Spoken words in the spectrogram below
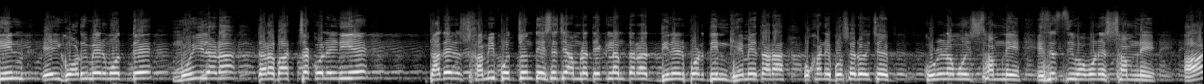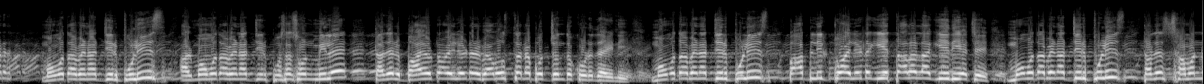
দিন এই গরমের মধ্যে মহিলারা, তারা বাচ্চা কোলে নিয়ে তাদের স্বামী পর্যন্ত এসেছে, আমরা দেখলাম তারা দিনের পর দিন ঘেমে তারা ওখানে বসে রয়েছে করুণাময়ীর সামনে এসএসসি ভবনের সামনে। আর মমতা ব্যানার্জির পুলিশ আর মমতা ব্যানার্জির প্রশাসন মিলে তাদের বায়ো টয়লেটের ব্যবস্থাটা পর্যন্ত করে দেয়নি। মমতা ব্যানার্জির পুলিশ পাবলিক টয়লেটে গিয়ে তালা লাগিয়ে দিয়েছে। মমতা ব্যানার্জির পুলিশ তাদের সামান্য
